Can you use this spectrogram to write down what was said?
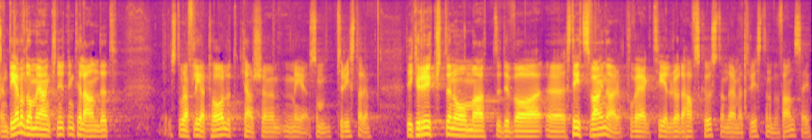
En del av dem med anknytning till landet, stora flertalet kanske med, som turistare. Det gick rykten om att det var eh, stridsvagnar på väg till Röda havskusten där de här turisterna befann sig.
